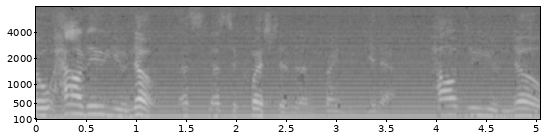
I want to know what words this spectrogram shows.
So how do you know? That's that's the question that I'm trying to get at. How do you know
